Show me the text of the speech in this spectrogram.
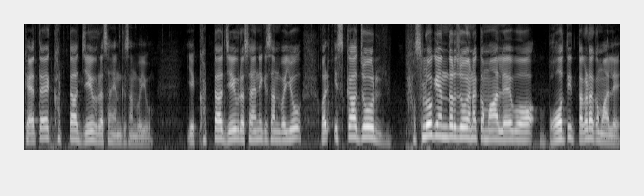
कहते हैं खट्टा जैव रसायन किसान भाइयों। ये खट्टा जैव रसायन है किसान भाइयों, और इसका जो फ़सलों के अंदर जो है ना कमाल है, वो बहुत ही तगड़ा कमाल है।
